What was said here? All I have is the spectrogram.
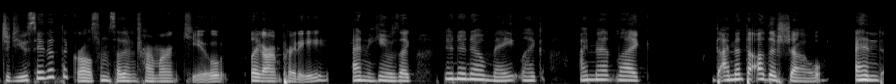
Did you say that the girls from Southern Charm aren't cute? Like, aren't pretty? And he was like, No, no, no, mate. Like, I meant like, I meant the other show. And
